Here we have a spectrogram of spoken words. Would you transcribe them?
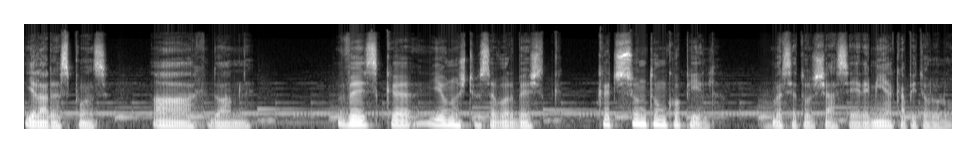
El a răspuns, Ah, Doamne, vezi că eu nu știu să vorbesc, căci sunt un copil. Versetul 6, Eremia, capitolul 1.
